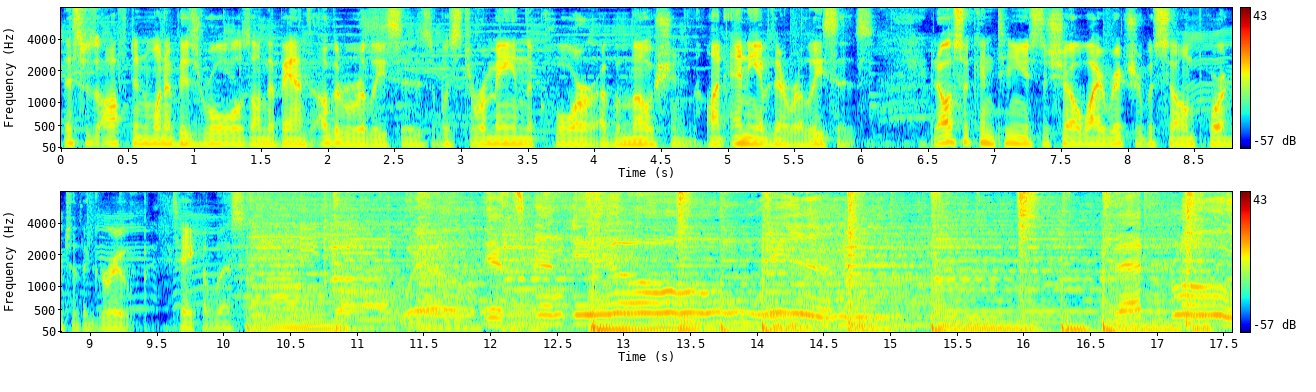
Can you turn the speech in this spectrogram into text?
This was often one of his roles on the band's other releases was to remain the core of emotion on any of their releases. It also continues to show why Richard was so important to the group. Take a listen. Well, it's an ill wind that blows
